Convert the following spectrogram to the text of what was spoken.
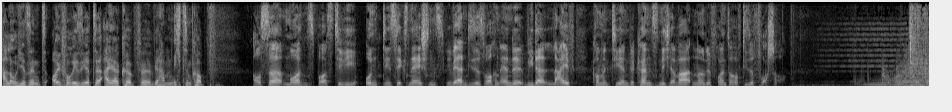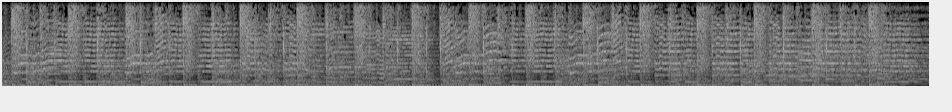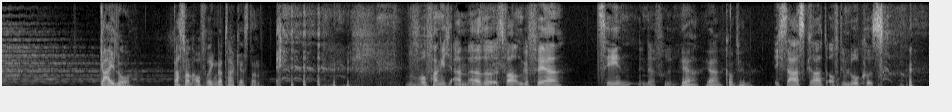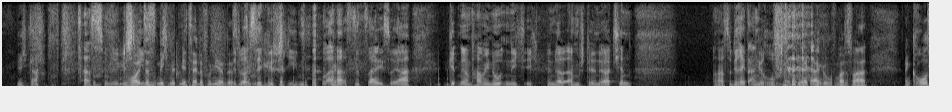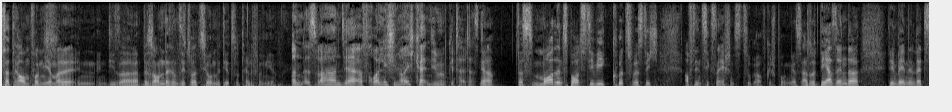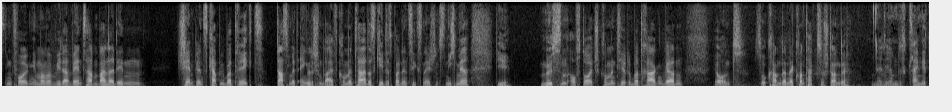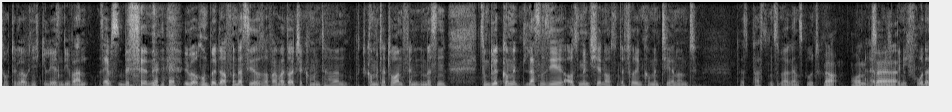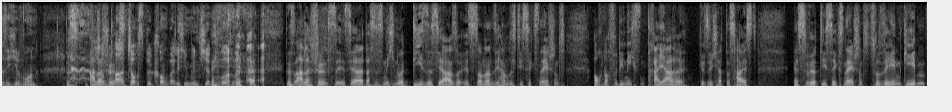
Hallo, hier sind euphorisierte Eierköpfe. Wir haben nichts im Kopf. Außer Modern Sports TV und die Six Nations. Wir werden dieses Wochenende wieder live kommentieren. Wir können es nicht erwarten und wir freuen uns auch auf diese Vorschau. Geilo. Das war ein aufregender Tag gestern. Wo fange ich an? Also es war ungefähr 10 in der Früh. Ja, ja, kommt hin. Ich saß gerade auf dem Lokus. Ja. Da hast du mir geschrieben. Du wolltest nicht mit mir telefonieren, deswegen. Du hast mir geschrieben, wann hast du Zeit? Ich so, ja, gib mir ein paar Minuten, ich, ich bin gerade am stillen Örtchen. Und dann hast du direkt angerufen. Hab direkt angerufen, weil das war ein großer Traum von mir, mal in, in dieser besonderen Situation mit dir zu telefonieren. Und es waren sehr erfreuliche Neuigkeiten, die du mir mitgeteilt hast. Ja, dass More Than Sports TV kurzfristig auf den Six Nations Zug aufgesprungen ist. Also der Sender, den wir in den letzten Folgen immer mal wieder erwähnt haben, weil er den Champions Cup überträgt. Das mit englischem Live-Kommentar. Das geht jetzt bei den Six Nations nicht mehr. Die müssen auf Deutsch kommentiert übertragen werden. Ja, und so kam dann der Kontakt zustande. Ja, die haben das Kleingedruckte, glaube ich, nicht gelesen. Die waren selbst ein bisschen überrumpelt davon, dass sie das auf einmal deutsche Kommentaren, Kommentatoren finden müssen. Zum Glück lassen sie aus München, aus Unterföhring kommentieren und das passt uns immer ganz gut. Ja, und Alter, bin, äh, ich, bin ich froh, dass ich hier wohne. das Ich habe ein paar Allerschönste, Jobs bekommen, weil ich in München wohne. das Allerschönste ist ja, dass es nicht nur dieses Jahr so ist, sondern sie haben sich die Six Nations auch noch für die nächsten drei Jahre gesichert. Das heißt, es wird die Six Nations zu sehen geben.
